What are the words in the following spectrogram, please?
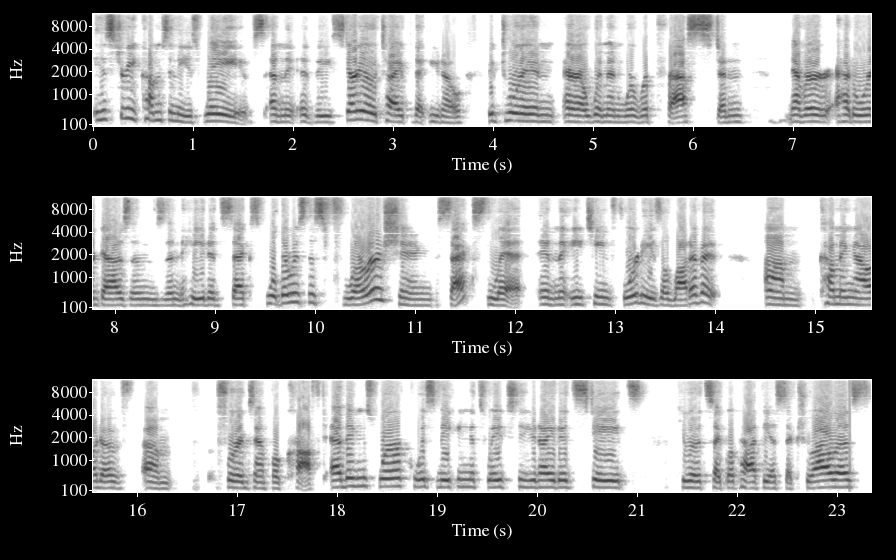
history comes in these waves and the, the stereotype that, you know, Victorian era women were repressed and never had orgasms and hated sex. Well, there was this flourishing sex lit in the 1840s, a lot of it um, coming out of, um, for example, Krafft-Ebing's work was making its way to the United States. He wrote Psychopathia Sexualis.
